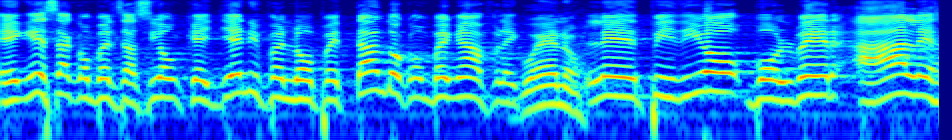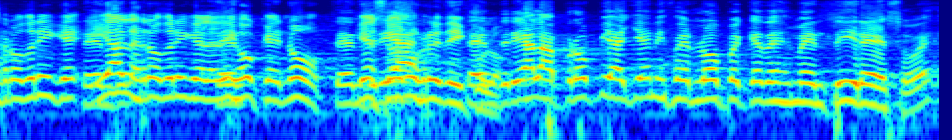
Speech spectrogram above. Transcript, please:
en esa conversación que Jennifer López, estando con Ben Affleck, bueno, le pidió volver a Alex Rodríguez y Alex Rodríguez le dijo que no, tendría, que eso era un ridículo. Tendría la propia Jennifer López que desmentir eso, ¿eh?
